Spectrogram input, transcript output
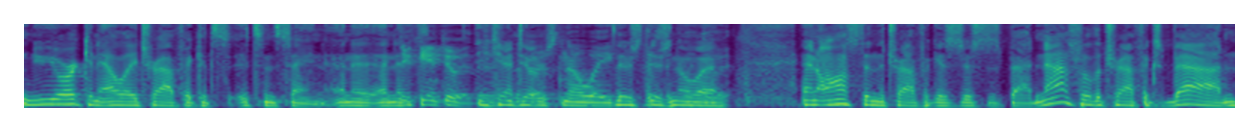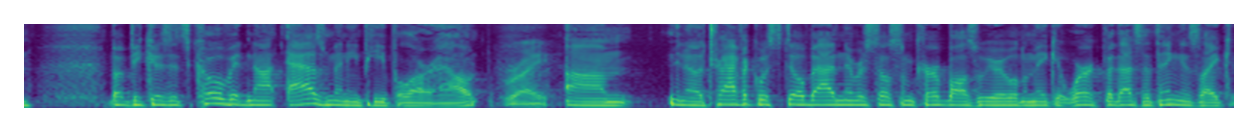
New York and LA traffic. It's it's insane, and it, and You can't do it. You There's- can't do it. there's no way you There's there's no way. And Austin, the traffic is just as bad. Nashville, the traffic's bad, but because it's COVID, not as many people are out. Right. um, you know, traffic was still bad and there were still some curveballs. We were able to make it work. But that's the thing is like,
